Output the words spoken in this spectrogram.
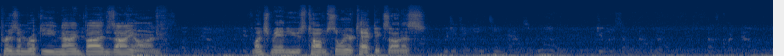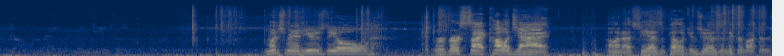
Prism Rookie 9-5 Zion. Munchman used Tom Sawyer tactics on us. Munchman used the old reverse psychology on us. He has the Pelicans, who has the Knickerbockers.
